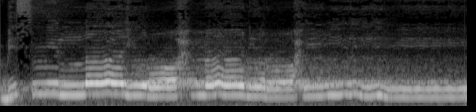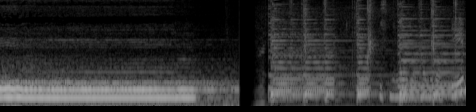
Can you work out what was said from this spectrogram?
بسم الله الرحمن الرحيم Bismillahirrahmanirrahim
